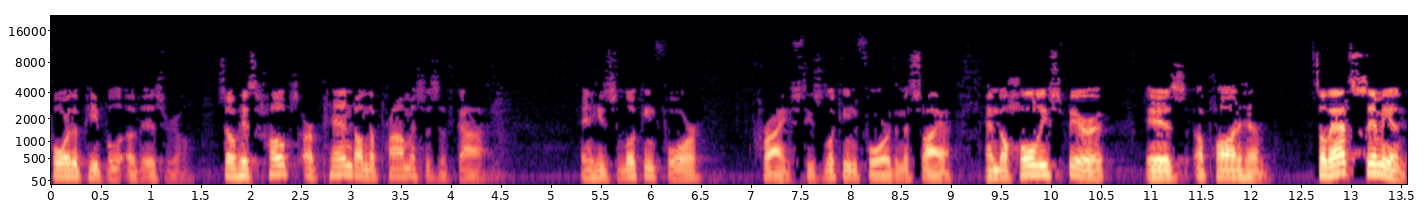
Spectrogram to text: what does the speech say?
for the people of Israel. So his hopes are pinned on the promises of God. And he's looking for Christ. He's looking for the Messiah. And the Holy Spirit is upon him. So that's Simeon,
